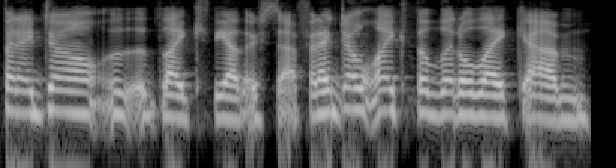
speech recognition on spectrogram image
But I don't uh, like the other stuff, and I don't like the little like um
